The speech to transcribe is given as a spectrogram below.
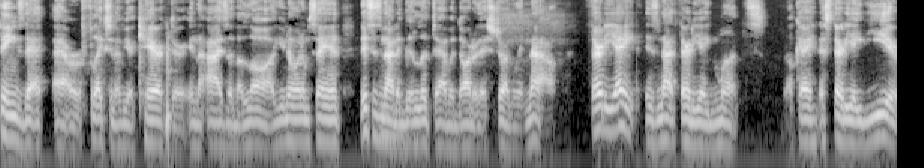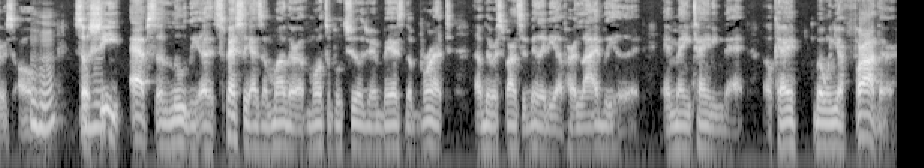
things that are a reflection of your character in the eyes of the law. You know what I'm saying? This is not a good look to have a daughter that's struggling now. 38 is not 38 months. Okay, that's 38 years old. Mhm. So Mhm. she absolutely, especially as a mother of multiple children, bears the brunt of the responsibility of her livelihood and maintaining that. Okay. But when your father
